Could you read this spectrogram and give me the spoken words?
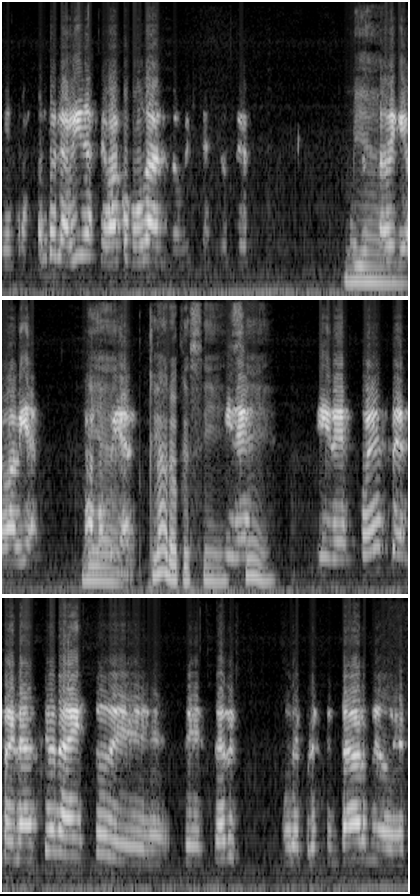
mientras tanto la vida se va acomodando, ¿viste? Entonces, bien. sabe que va bien. Vamos bien. Claro que sí. Y, sí. y después, en relación a esto de, de ser o de presentarme o de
